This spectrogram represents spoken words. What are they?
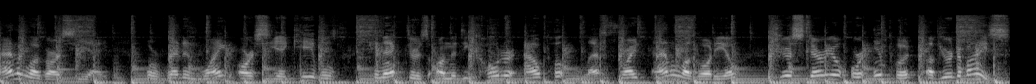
Analog RCA or red and white RCA cables connectors on the decoder output left-right analog audio to your stereo or input of your device.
